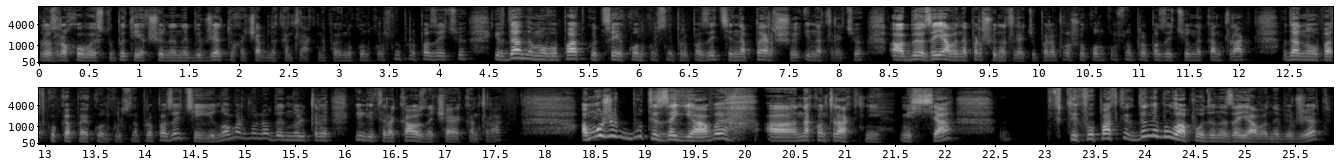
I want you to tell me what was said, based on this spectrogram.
розраховує вступити, якщо не на бюджет, то хоча б на контракт, на певну конкурсну пропозицію. І в даному випадку це є конкурсні пропозиції на першу і на третю, а заяви на першу і на третю. Перепрошую конкурсну пропозицію на контракт. В даному випадку КП конкурсна пропозиція, її номер 0103 і літера К означає контракт. А можуть бути заяви на контрактні місця в тих випадках, де не була подана заява на бюджет,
